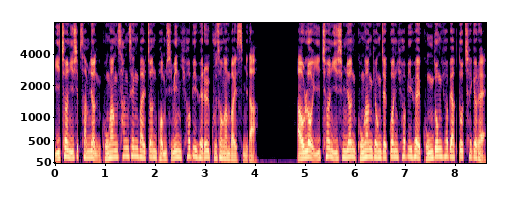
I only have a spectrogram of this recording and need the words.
2023년 공항 상생발전 범시민 협의회를 구성한 바 있습니다. 아울러 2020년 공항경제권 협의회 공동협약도 체결해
